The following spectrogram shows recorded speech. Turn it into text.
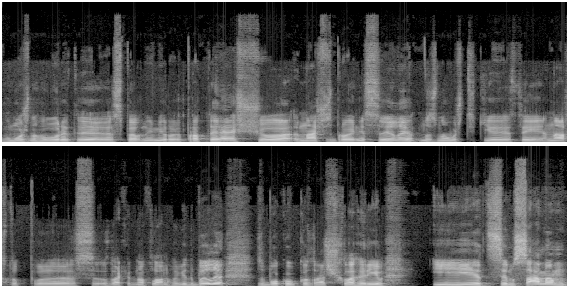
можна говорити з певною мірою про те, що наші збройні сили ну, знову ж таки цей наступ е, з західного флангу відбили з боку козачих лагерів, і цим самим е,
